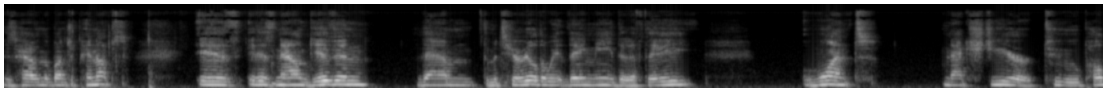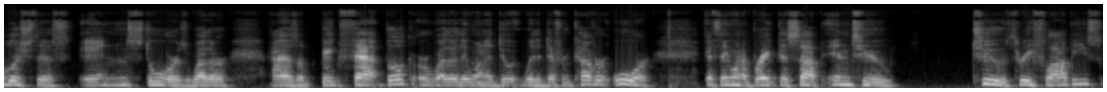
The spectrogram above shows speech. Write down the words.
is having a bunch of pinups is it is now given them the material that they need that if they want next year to publish this in stores, whether as a big fat book or whether they want to do it with a different cover, or if they want to break this up into two, three floppies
